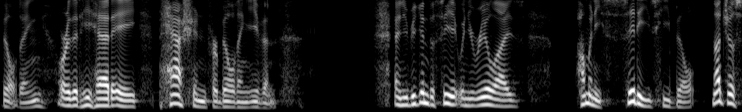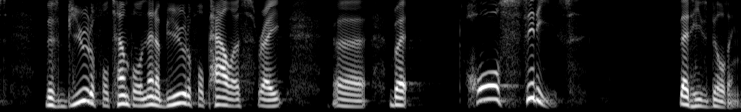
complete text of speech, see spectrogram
building or that he had a passion for building, even. And you begin to see it when you realize how many cities he built. Not just this beautiful temple and then a beautiful palace, right? Uh, but whole cities that he's building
